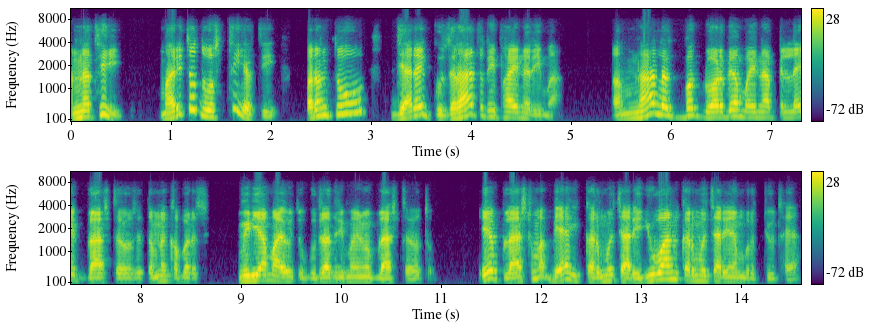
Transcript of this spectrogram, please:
નથી. મારી તો દોસ્તી હતી, પરંતુ જ્યારે ગુજરાત રિફાઇનરીમાં, હમણાં લગભગ દોઢ બે મહિના પહેલા એક બ્લાસ્ટ થયો છે, તમને ખબર છે મીડિયામાં આવ્યું હતું, ગુજરાત રિફાઇનરીમાં બ્લાસ્ટ થયો હતો. એ બ્લાસ્ટમાં બે કર્મચારી, યુવાન કર્મચારીના મૃત્યુ થયા.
